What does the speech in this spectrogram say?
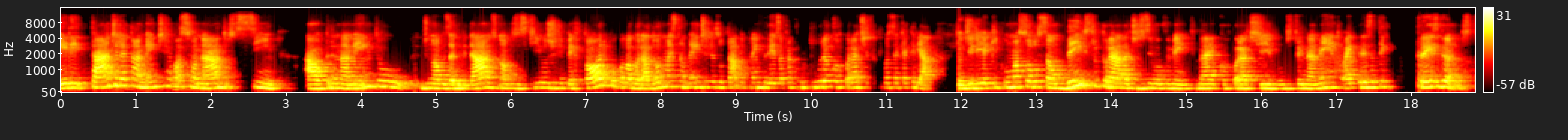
ele está diretamente relacionado, sim, ao treinamento de novas habilidades, novos skills, de repertório para o colaborador, mas também de resultado para a empresa, para a cultura corporativa que você quer criar. Eu diria que com uma solução bem estruturada de desenvolvimento né, corporativo, de treinamento, a empresa tem três ganhos.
